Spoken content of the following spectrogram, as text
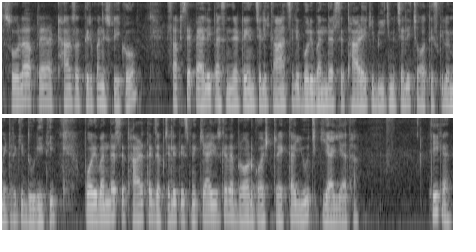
सोलह अप्रैल अट्ठारह ईस्वी को सबसे पहली पैसेंजर ट्रेन चली कहाँ चली बोरीबंदर से थाड़े के बीच में चली चौंतीस किलोमीटर की दूरी थी। बोरीबंदर से थाड़े तक जब चली तो इसमें क्या यूज़ किया था? ब्रॉड गॉश ट्रैक का यूज़ किया गया था। ठीक है?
